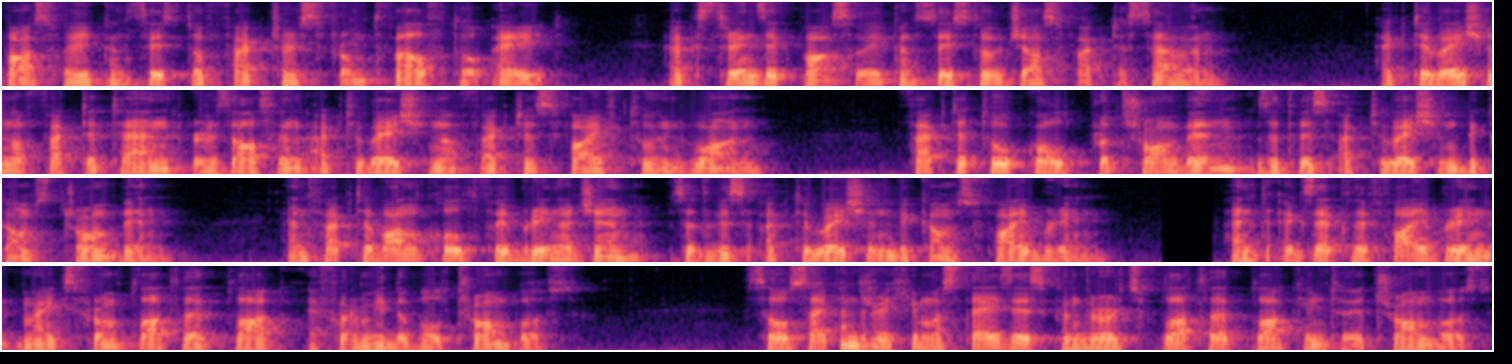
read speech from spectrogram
pathway consists of factors from 12 to 8. Extrinsic pathway consists of just factor 7. Activation of factor 10 results in activation of factors 5, 2 and 1. Factor 2 called prothrombin that with activation becomes thrombin, and factor 1 called fibrinogen that with activation becomes fibrin. And exactly fibrin makes from platelet plaque a formidable thrombus. So secondary hemostasis converts platelet plaque into a thrombus.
